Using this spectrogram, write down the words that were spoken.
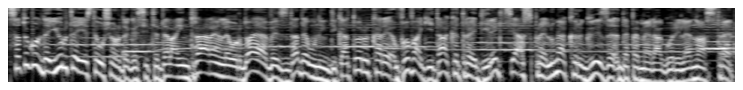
Sătucul de iurte este ușor de găsit. De la intrare în Leordoaia veți da de un indicator care vă va ghida către direcția spre lumea cârgâză de pe meleagurile noastre.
